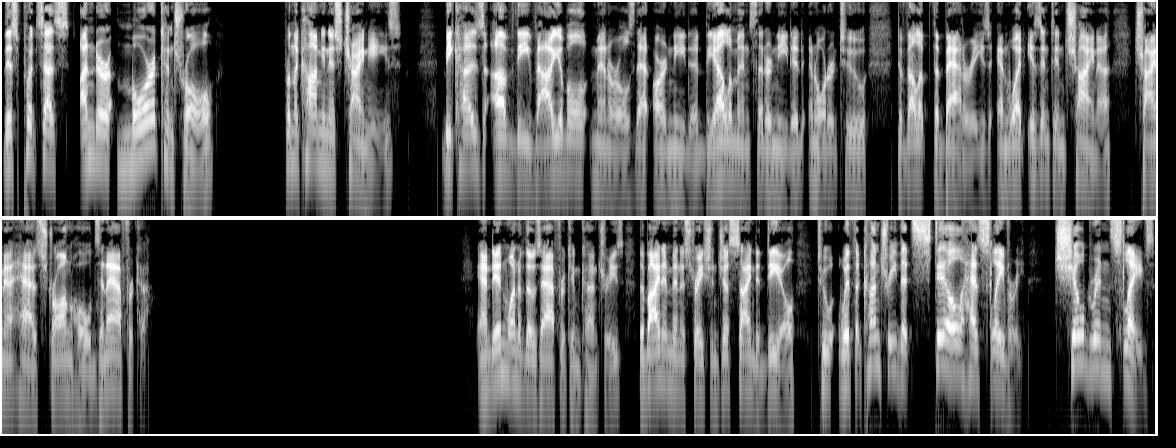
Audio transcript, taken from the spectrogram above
This puts us under more control from the communist Chinese because of the valuable minerals that are needed, the elements that are needed in order to develop the batteries, and what isn't in China. China has strongholds in Africa. And in one of those African countries, the Biden administration just signed a deal to with a country that still has slavery, children slaves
